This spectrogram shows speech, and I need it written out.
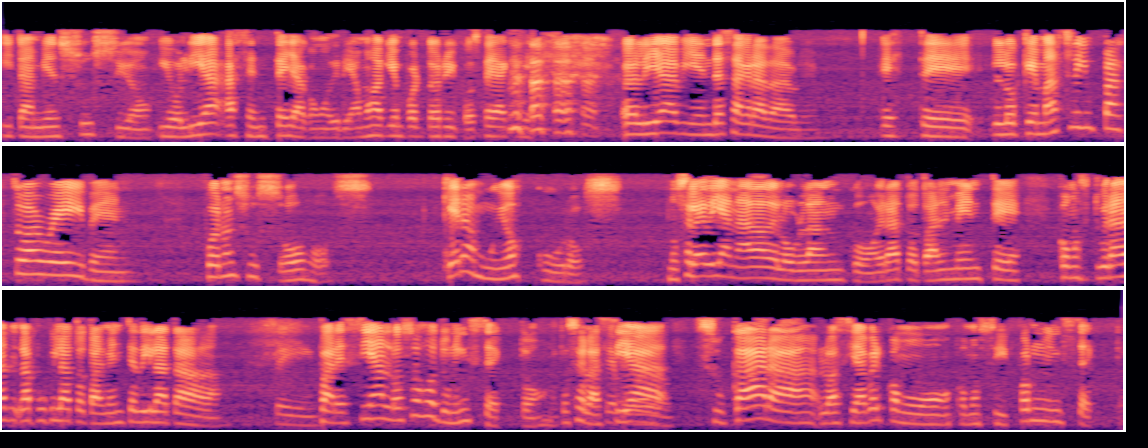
y también sucio y olía a centella, como diríamos aquí en Puerto Rico, o sea que olía bien desagradable. Este, lo que más le impactó a Raven fueron sus ojos, que eran muy oscuros. No se le veía nada de lo blanco, era totalmente como si tuviera la pupila totalmente dilatada. Parecían los ojos de un insecto. Entonces lo hacía, su cara lo hacía ver como, como si fuera un insecto.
